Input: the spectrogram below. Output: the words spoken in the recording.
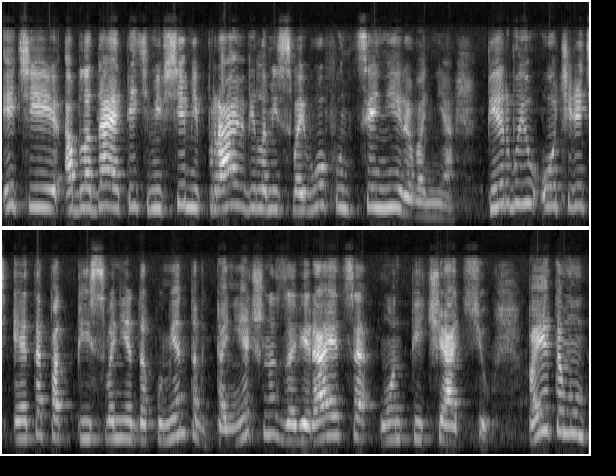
эти, обладает этими всеми правилами своего функционирования. В первую очередь это подписывание документов, конечно, заверяется он печатью. Поэтому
